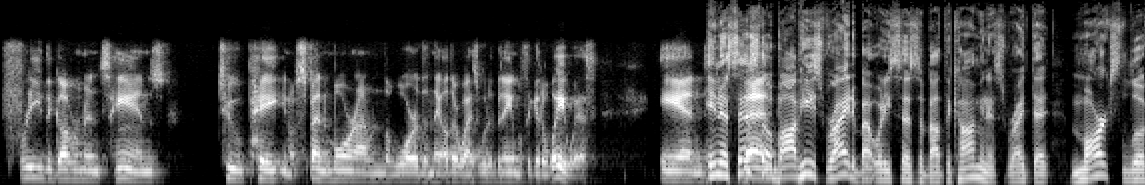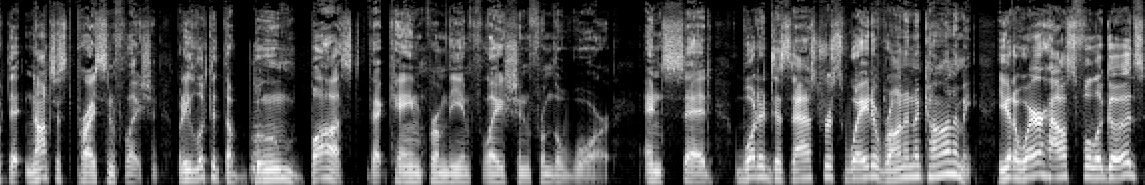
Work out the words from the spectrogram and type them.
freed the government's hands to pay, you know, spend more on the war than they otherwise would have been able to get away with. And in a sense, then, though, Bob, he's right about what he says about the communists, right? That Marx looked at not just price inflation, but he looked at the mm. boom bust that came from the inflation from the war and said, what a disastrous way to run an economy. You got a warehouse full of goods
